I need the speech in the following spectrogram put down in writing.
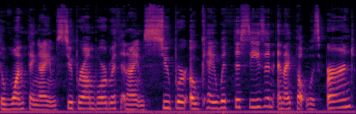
the one thing I am super on board with and I am super okay with this season and I felt was earned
